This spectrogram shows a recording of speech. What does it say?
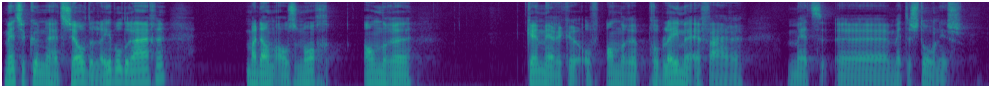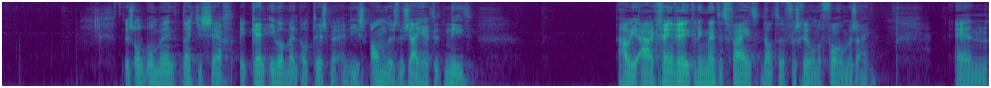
Mensen kunnen hetzelfde label dragen, maar dan alsnog andere kenmerken of andere problemen ervaren met, uh, met de stoornis. Dus op het moment dat je zegt: Ik ken iemand met autisme en die is anders, dus jij hebt het niet. Hou je eigenlijk geen rekening met het feit dat er verschillende vormen zijn. En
